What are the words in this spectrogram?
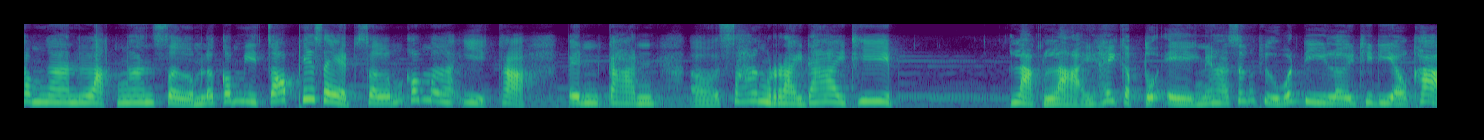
ทำงานหลักงานเสริม แล้วก็มีจ็อบพิเศษเสริมเข้ามาอีกค่ะ เป็นการสร้างรายได้ที่ หลากหลายให้กับตัวเองนะคะซึ่งถือว่าดีเลยทีเดียวค่ะ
